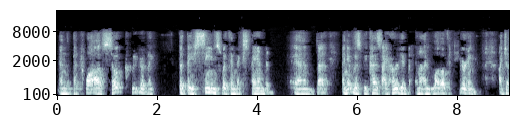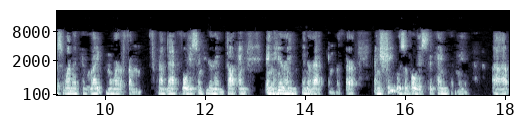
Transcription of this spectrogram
and the patois so clearly that the scenes with him expanded. And, uh, and it was because I heard him and I loved hearing him. I just wanted to write more from, from that voice and hear him talking and hear him interacting with her. And she was a voice that came to me. Uh,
